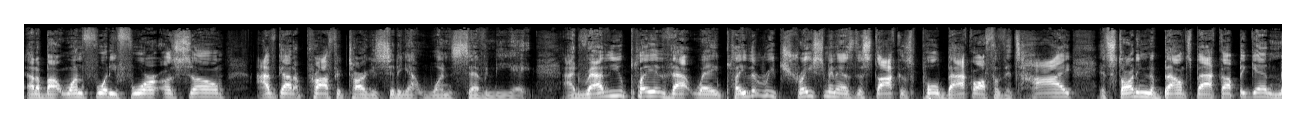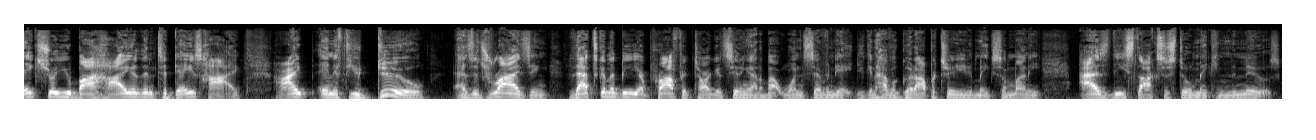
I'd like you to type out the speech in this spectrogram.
at about 144 or so, I've got a profit target sitting at 178. I'd rather you play it that way. Play the retracement as the stock is pulled back off of its high. It's starting to bounce back up again. Make sure you buy higher than today's high. All right. And if you do, as it's rising, that's going to be your profit target sitting at about 178. You can have a good opportunity to make some money as these stocks are still making the news.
